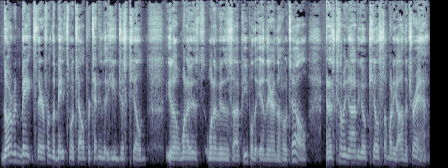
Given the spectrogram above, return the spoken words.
Norman Bates there from the Bates Motel, pretending that he just killed, you know, one of his one of his uh, people in there in the hotel, and is coming on to go kill somebody on the tram.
